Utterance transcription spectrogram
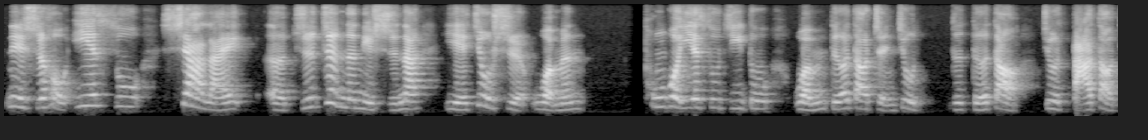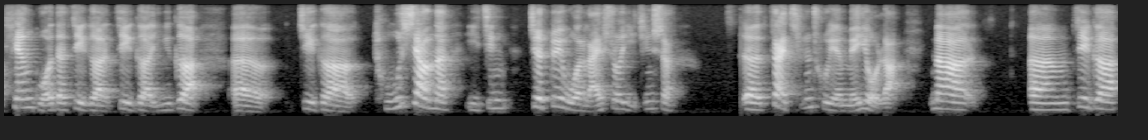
那时候耶稣下来，呃，执政的那时呢，也就是我们。通过耶稣基督，我们得到拯救，得得到就达到天国的这个这个一个呃这个图像呢，已经这对我来说已经是，呃再清楚也没有了。那嗯，这个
